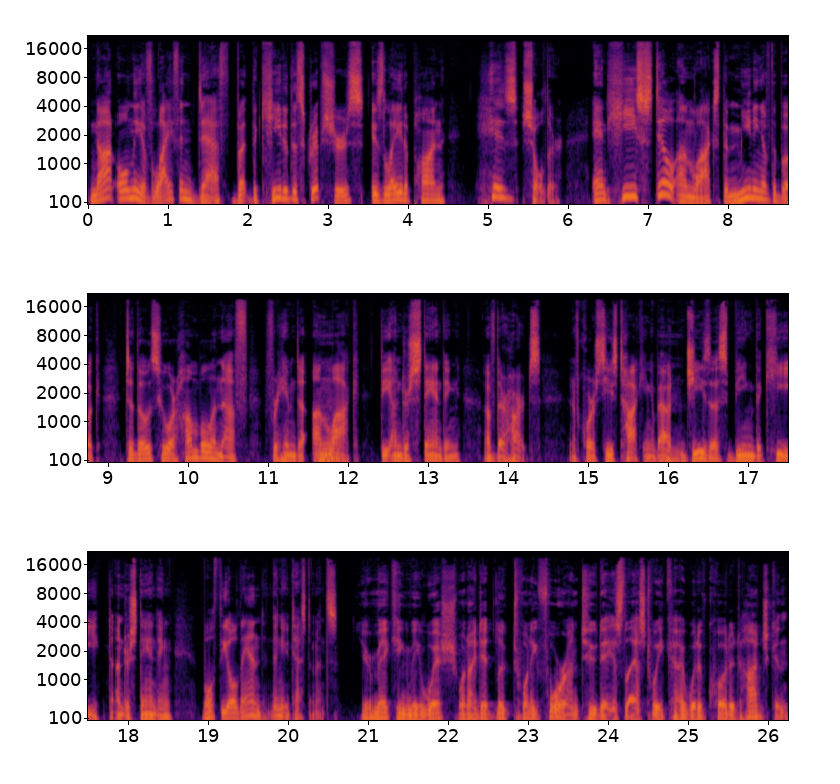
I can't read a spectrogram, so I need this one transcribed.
not only of life and death, but the key to the scriptures is laid upon his shoulder. And he still unlocks the meaning of the book to those who are humble enough for him to mm. unlock the understanding of their hearts. And of course, he's talking about mm. Jesus being the key to understanding both the Old and the New Testaments. You're making me wish when I did Luke 24 on two days last week, I would have quoted Hodgkin.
